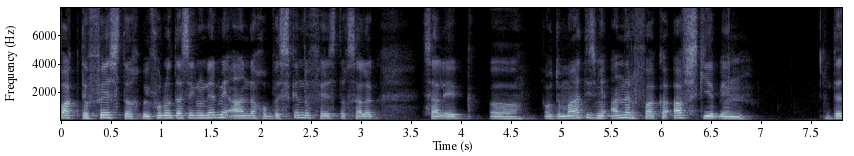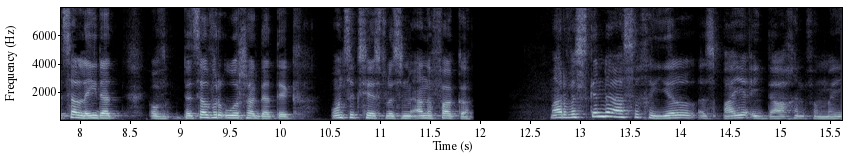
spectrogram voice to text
vak te vestig. Byvoorbeeld as ek nou net my aandag op wiskunde vestig, sal ek sal ek uh outomaties my ander vakke afskeep en dit sal lei dat of dit sal veroorsaak dat ek onsuksesvol is in my ander vakke. Maar wiskunde as 'n geheel is baie uitdagend vir my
